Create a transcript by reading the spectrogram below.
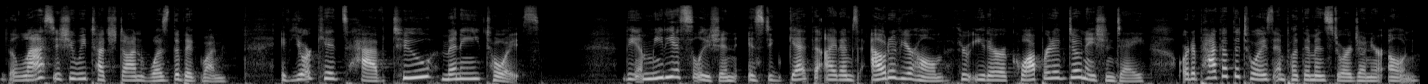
the last issue we touched on was the big one. If your kids have too many toys, the immediate solution is to get the items out of your home through either a cooperative donation day or to pack up the toys and put them in storage on your own.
